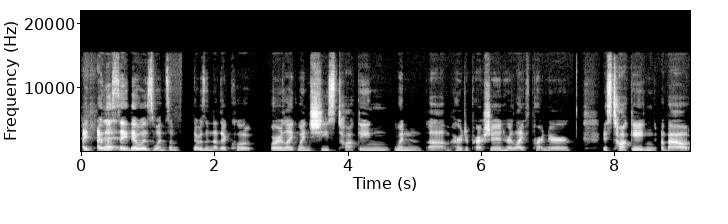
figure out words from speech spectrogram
I, I will say there was one some there was another quote or like when she's talking when um her depression her life partner is talking about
